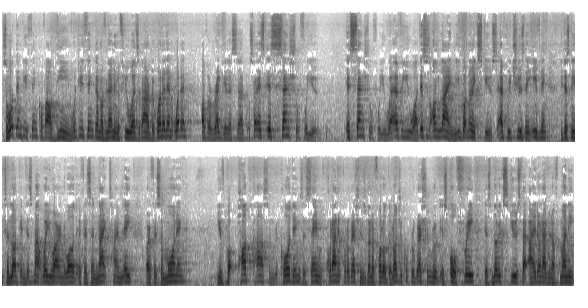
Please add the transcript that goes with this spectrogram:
So what then do you think of our deen? What do you think then of learning a few words of Arabic? What then, what then of a regular circle? So it's essential for you. Essential for you, wherever you are. This is online. You've got no excuse. Every Tuesday evening, you just need to log in. Doesn't matter where you are in the world, if it's a night time late or if it's a morning. You've got podcasts and recordings. The same with Quranic progression is going to follow the logical progression route. It's all free. There's no excuse that I don't have enough money.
